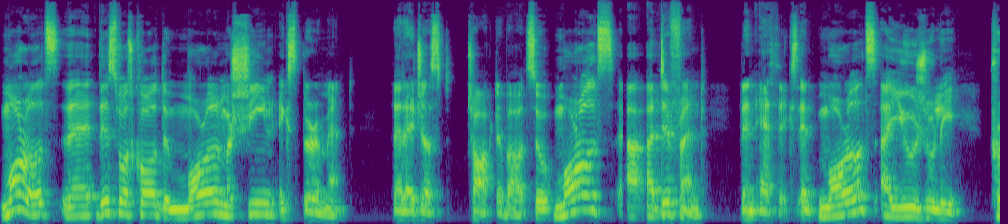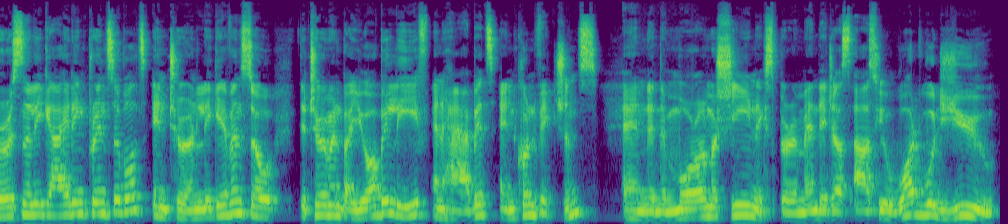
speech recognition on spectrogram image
morals, this was called the moral machine experiment that I just talked about. So, morals are different than ethics, and morals are usually personally guiding principles, internally given, so determined by your belief and habits and convictions. And in the moral machine experiment, they just ask you, what would you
